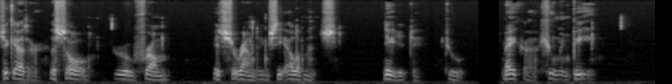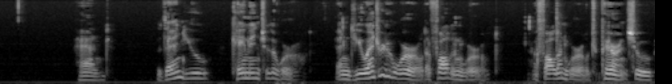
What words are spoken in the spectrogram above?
together. The soul grew from its surroundings, the elements needed to make a human being. And then you came into the world, and you entered a world, a fallen world, a fallen world to parents who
